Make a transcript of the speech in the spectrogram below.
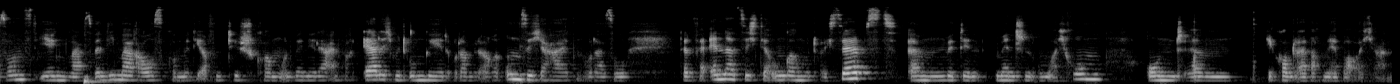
sonst irgendwas, wenn die mal rauskommen, wenn die auf den Tisch kommen und wenn ihr da einfach ehrlich mit umgeht oder mit euren Unsicherheiten oder so, dann verändert sich der Umgang mit euch selbst, ähm, mit den Menschen um euch rum und ähm, ihr kommt einfach mehr bei euch an.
